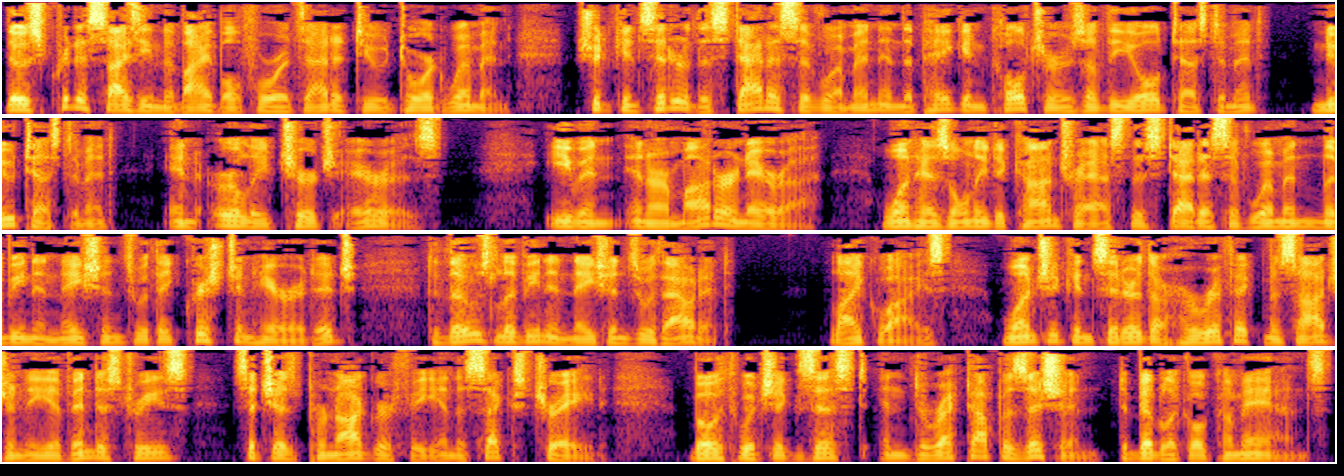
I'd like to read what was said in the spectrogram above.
Those criticizing the Bible for its attitude toward women should consider the status of women in the pagan cultures of the Old Testament, New Testament, and early church eras. Even in our modern era, one has only to contrast the status of women living in nations with a Christian heritage to those living in nations without it. Likewise, one should consider the horrific misogyny of industries such as pornography and the sex trade, both which exist in direct opposition to biblical commands.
